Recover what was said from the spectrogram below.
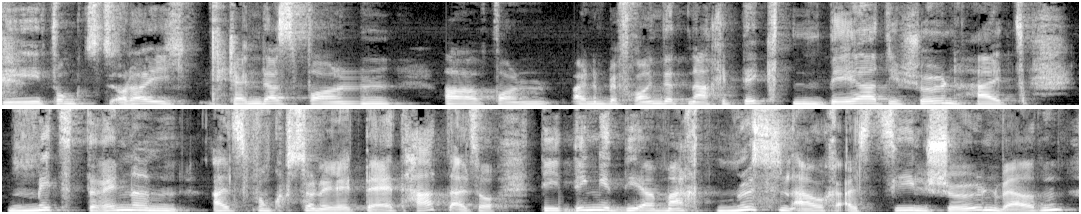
die funktionieren. Oder ich kenne das von äh, von einem befreundeten Architekten, der die Schönheit mit drinnen als Funktionalität hat. Also die Dinge, die er macht, müssen auch als Ziel schön werden.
